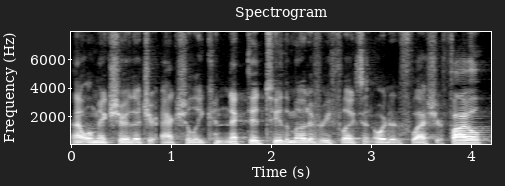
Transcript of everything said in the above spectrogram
That will make sure that you're actually connected to the Motiv Reflex in order to flash your file.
